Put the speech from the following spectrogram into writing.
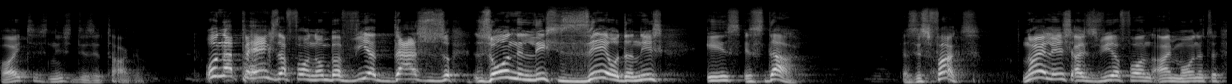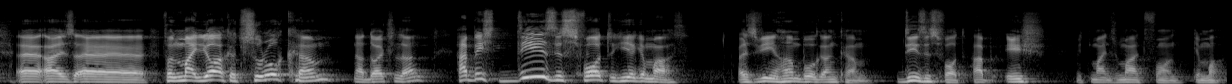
Heute ist nicht diese Tage. Unabhängig davon, ob wir das Sonnenlicht sehen oder nicht, ist es da. Das ist Fakt. Neulich, als wir von einem Monat äh, als, äh, von Mallorca zurückkamen nach Deutschland, habe ich dieses Foto hier gemacht, als wir in Hamburg ankamen. Dieses Foto habe ich mit meinem Smartphone gemacht.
